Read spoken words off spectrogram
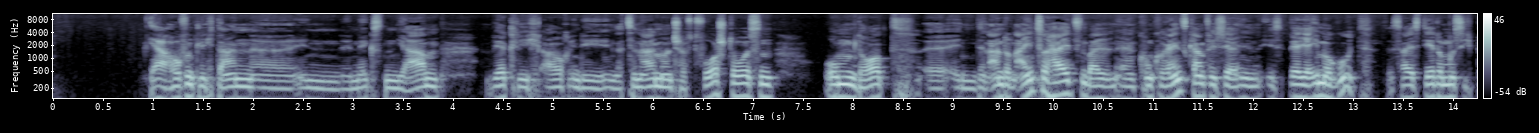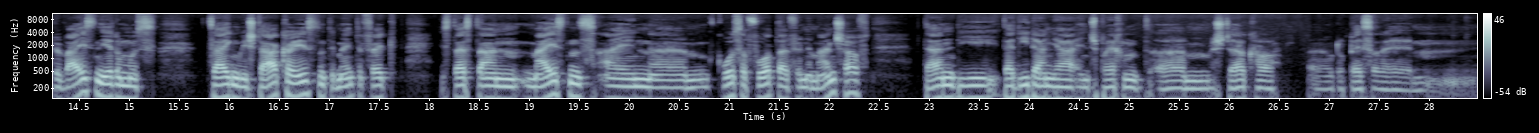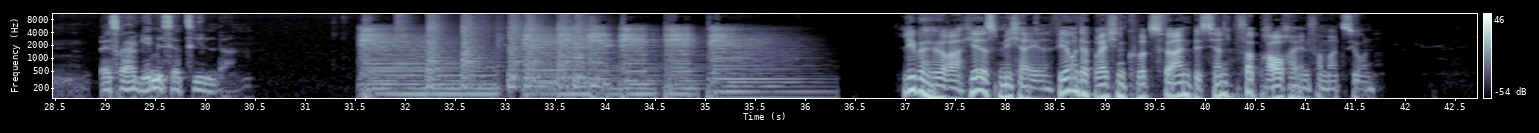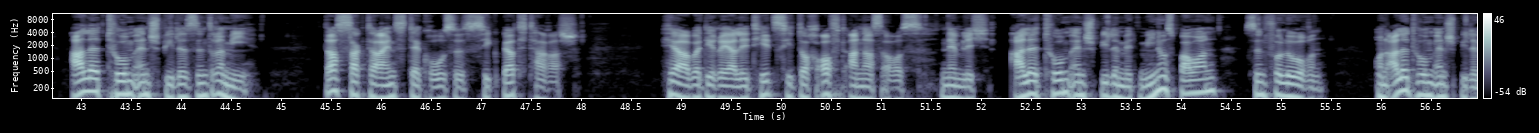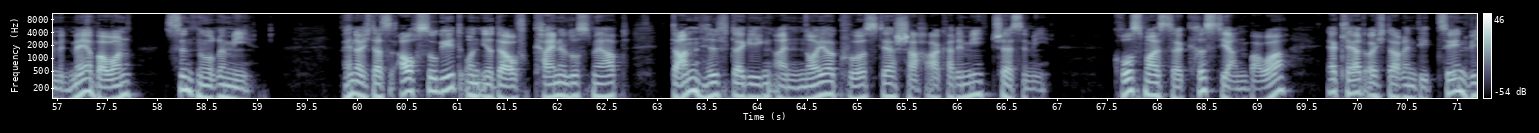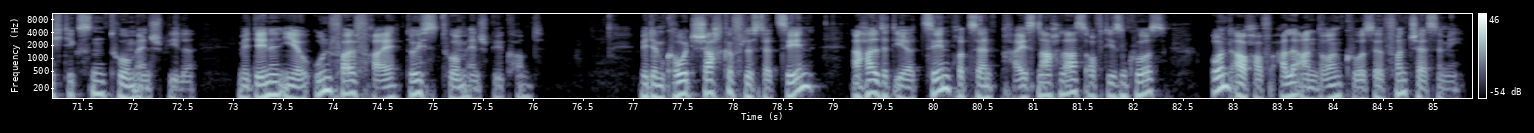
ja, hoffentlich dann äh, in den nächsten Jahren wirklich auch in die Nationalmannschaft vorstoßen, um dort äh, in den anderen einzuheizen, weil ein Konkurrenzkampf ist ja, ist, wäre ja immer gut. Das heißt, jeder muss sich beweisen, jeder muss zeigen, wie stark er ist und im Endeffekt ist das dann meistens ein ähm, großer Vorteil für eine Mannschaft, dann die, da die dann ja entsprechend ähm, stärker äh, oder bessere, ähm, bessere Ergebnisse erzielen dann. Liebe Hörer, hier ist Michael. Wir unterbrechen kurz für ein bisschen Verbraucherinformation. Alle Turmendspiele sind Remis. Das sagte einst der große Siegbert Tarasch. Ja, aber die Realität sieht doch oft anders aus, nämlich alle Turmendspiele mit Minusbauern sind verloren und alle Turmendspiele mit Mehrbauern sind nur Remis. Wenn euch das auch so geht und ihr darauf keine Lust mehr habt, dann hilft dagegen ein neuer Kurs der Schachakademie Chessemy. Großmeister Christian Bauer erklärt euch darin die zehn wichtigsten Turmendspiele, mit denen ihr unfallfrei durchs Turmendspiel kommt. Mit dem Code Schachgeflüster 10 erhaltet ihr 10% Preisnachlass auf diesen Kurs und auch auf alle anderen Kurse von Chessamy.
